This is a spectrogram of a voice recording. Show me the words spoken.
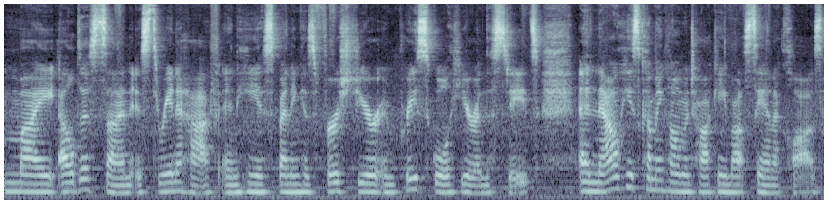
my eldest son is three and a half and he is spending his first year in preschool here in the States. And now he's coming home and talking about Santa Claus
